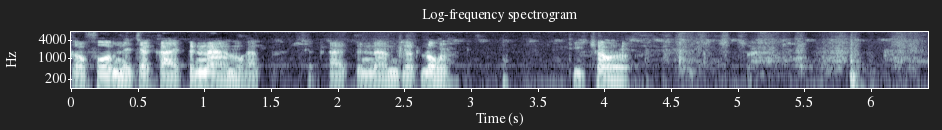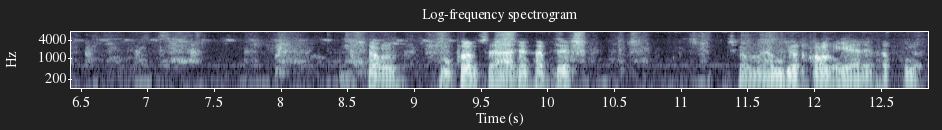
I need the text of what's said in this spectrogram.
ตัวโฟมเนี่ยจะกลายเป็นน้ำครับ จะกลายเป็นน้ำหยดลงที่ช่อง ช่องทำความสะอาดนะครับเด้อช่องน้ำหยดของแอร์นะครับพี่น้อง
